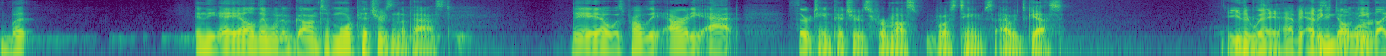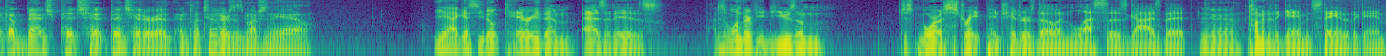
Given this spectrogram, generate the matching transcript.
But in the AL, they would have gone to more pitchers in the past. The AL was probably already at 13 pitchers for most most teams, I would guess. Either way, having having you don't more... need like a bench pitch hit, pinch hitter and platooners as much in the AL. Yeah, I guess you don't carry them as it is. I just wonder if you'd use them just more as straight pinch hitters though, and less as guys that yeah. come into the game and stay into the game.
